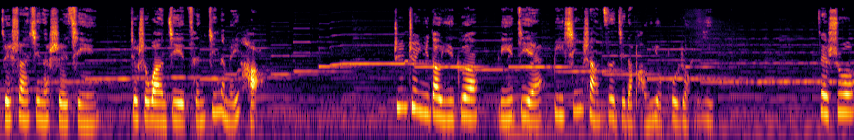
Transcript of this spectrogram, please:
最伤心的事情，就是忘记曾经的美好。真正遇到一个理解并欣赏自己的朋友不容易。再说，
